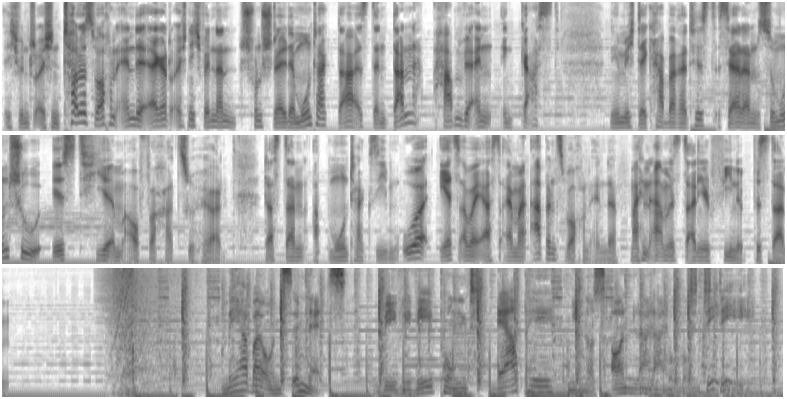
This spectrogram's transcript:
Ich wünsche euch ein tolles Wochenende. Ärgert euch nicht, wenn dann schon schnell der Montag da ist, denn dann haben wir einen Gast nämlich der Kabarettist Serdan Sumunchu ist hier im Aufwacher zu hören. Das dann ab Montag 7 Uhr. Jetzt aber erst einmal ab ins Wochenende. Mein Name ist Daniel Fiene. Bis dann. Mehr bei uns im Netz www.rp-online.de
